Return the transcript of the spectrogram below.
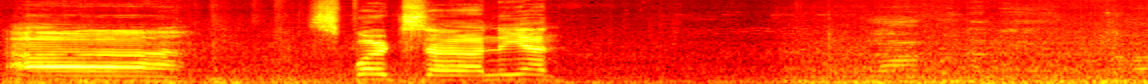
Ah, sports ah, ano yan. Wala ako na na yung mga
